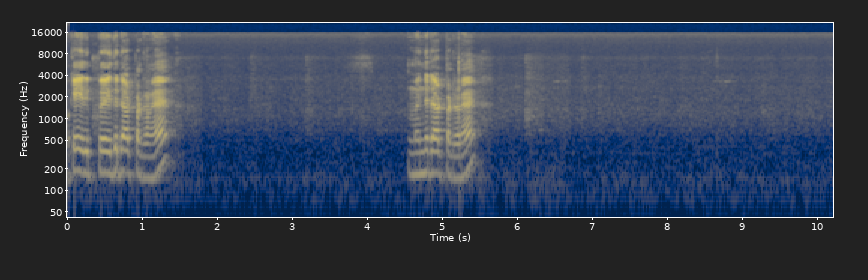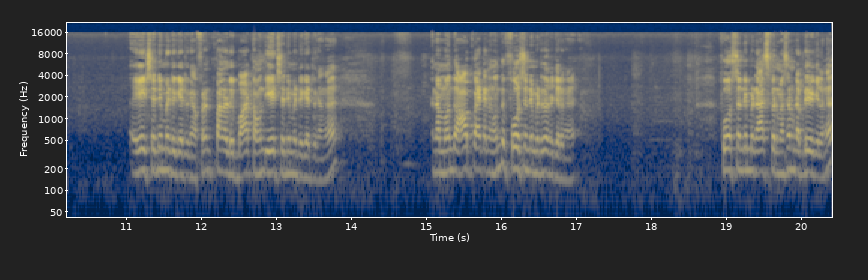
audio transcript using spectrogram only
ஓகே இது இப்போ இது டாட் பண்ணுறோங்க நம்ம இந்த டாட் பண்ணுறோங்க எயிட் சென்டிமீட்டர் கேட்டிருக்காங்க. ஃப்ரண்ட் பேனலுடைய பாட்டம் வந்து எயிட் சென்டிமீட்டர் கேட்டிருக்காங்க. நம்ம வந்து ஆஃப் பேட்டர்ன் வந்து ஃபோர் சென்டிமீட்டர் தான் வைக்கிறோங்க. Four centimetre as per measurement அப்படியே வைக்கலாங்க.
